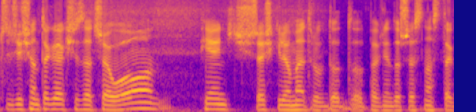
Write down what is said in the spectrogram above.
czy 10 jak się zaczęło, 5-6 kilometrów do, do, pewnie do 16,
